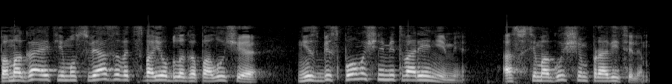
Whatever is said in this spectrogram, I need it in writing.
помогает ему связывать свое благополучие не с беспомощными творениями, а с всемогущим правителем.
